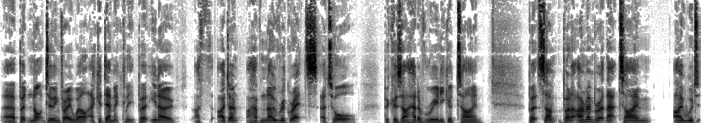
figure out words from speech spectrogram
Uh, but not doing very well academically. But you know, I, th- I don't, I have no regrets at all because I had a really good time. But some, but I remember at that time I would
